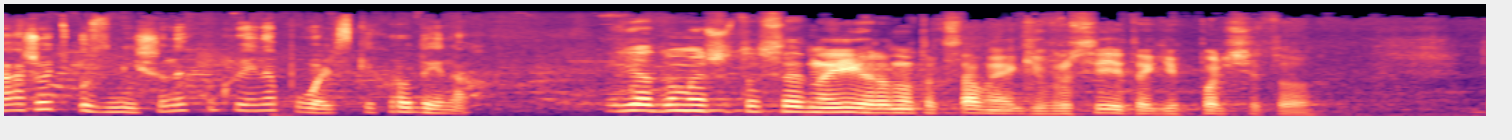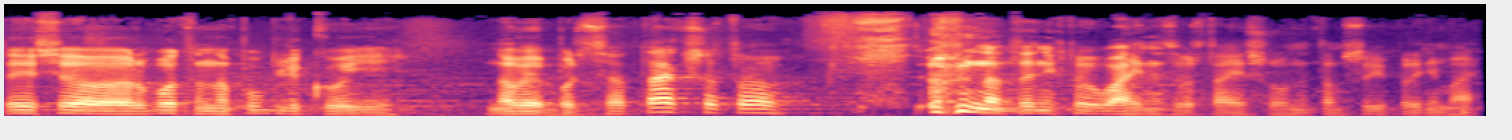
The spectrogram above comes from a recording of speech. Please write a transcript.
кажуть у змішаних україно-польських родинах. Я думаю, що це все наіграно так само, як і в Росії, так і в Польщі. То, то є все робота на публіку і на виборця. А так що то на це ніхто уваги не звертає, що вони там собі приймають.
